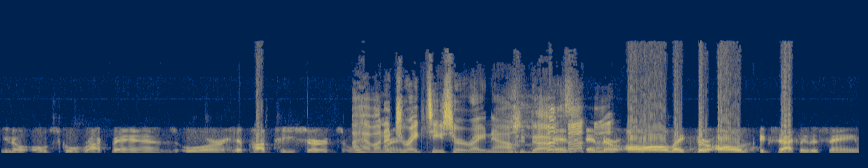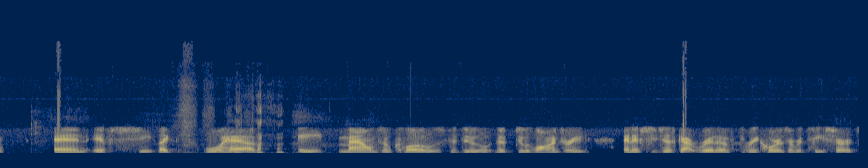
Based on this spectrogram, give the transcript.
you know old school rock bands or hip hop T-shirts. Or I have on a Drake t-shirt right now. She does. and and they're all like they're all exactly the same. And if she like, we'll have eight mounds of clothes to do that do laundry. And if she just got rid of three quarters of her T-shirts,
